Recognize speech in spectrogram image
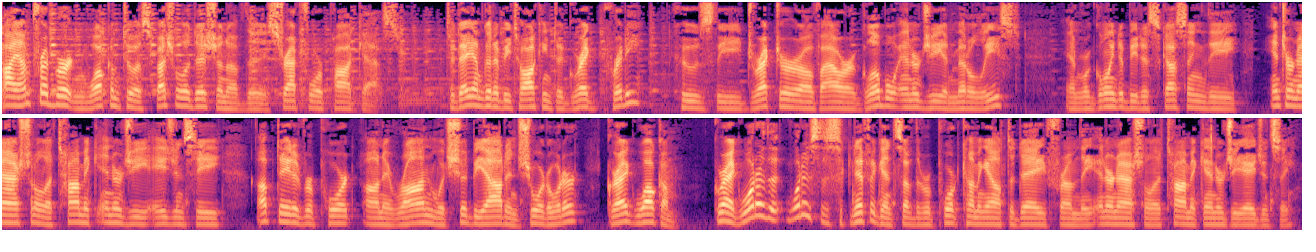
Hi, I'm Fred Burton. Welcome to a special edition of the Stratfor podcast. Today I'm going to be talking to Greg Priddy, who's the director of our Global Energy and Middle East, and we're going to be discussing the International Atomic Energy Agency updated report on Iran, which should be out in short order. Greg, welcome. Greg, what are the what is the significance of the report coming out today from the International Atomic Energy Agency?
